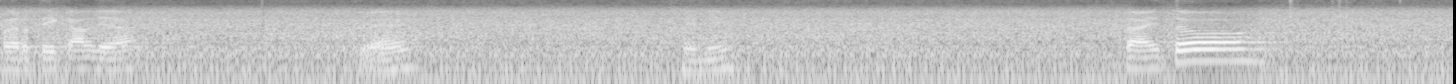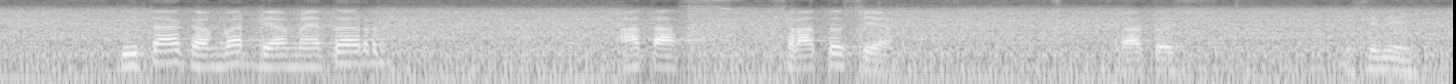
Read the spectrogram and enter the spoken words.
vertikal ya. Oke sini. Setelah itu kita gambar diameter atas 100 ya. 100 di sini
